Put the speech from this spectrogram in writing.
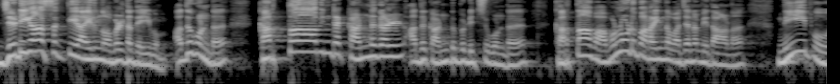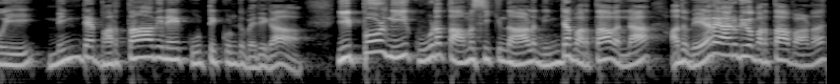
ജഡികാസക്തിയായിരുന്നു അവളുടെ ദൈവം. അതുകൊണ്ട് കർത്താവിന്റെ കണ്ണുകൾ അത് കണ്ടുപിടിച്ചുകൊണ്ട് കർത്താവ് അവളോട് പറയുന്ന വചനം ഇതാണ് നീ പോയി നിന്റെ ഭർത്താവിനെ കൂട്ടിക്കൊണ്ടുവരിക ഇപ്പോൾ നീ കൂടെ താമസിക്കുന്ന ആൾ നിന്റെ ഭർത്താവല്ല അത് വേറെ ആരുടെയോ ഭർത്താവാണ്.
